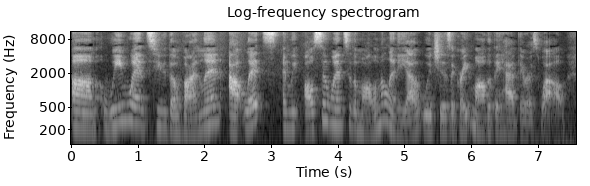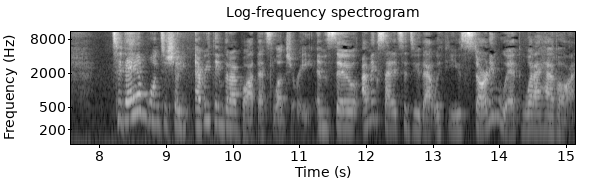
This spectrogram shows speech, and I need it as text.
Um, we went to the Vineland outlets and we also went to the Mall of Millenia, which is a great mall that they have there as well. Today I'm going to show you everything that I bought that's luxury. And so I'm excited to do that with you, starting with what I have on.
